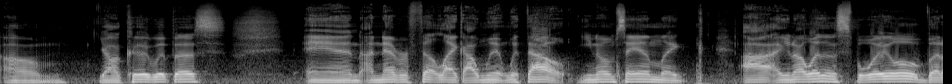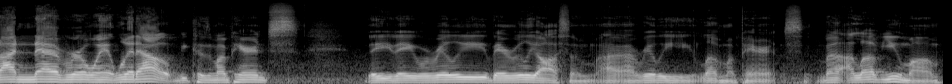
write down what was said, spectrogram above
um, y'all could with us. And I never felt like I went without. You know what I'm saying? Like I you know, I wasn't spoiled, but I never went without because my parents they they were really they're really awesome. I, I really love my parents, but I love you, mom,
